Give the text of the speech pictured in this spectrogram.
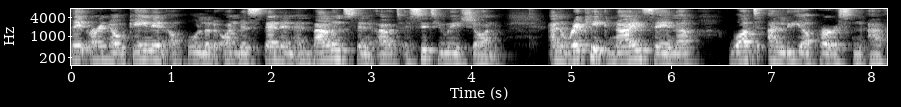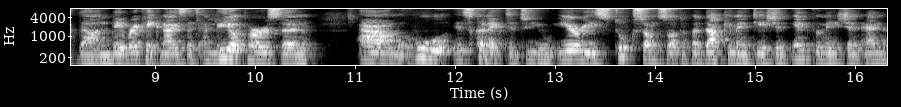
they are now gaining a whole lot of understanding and balancing out a situation and recognizing what a Leo person have done. They recognize that a Leo person um, who is connected to you. Aries took some sort of a documentation, information, and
